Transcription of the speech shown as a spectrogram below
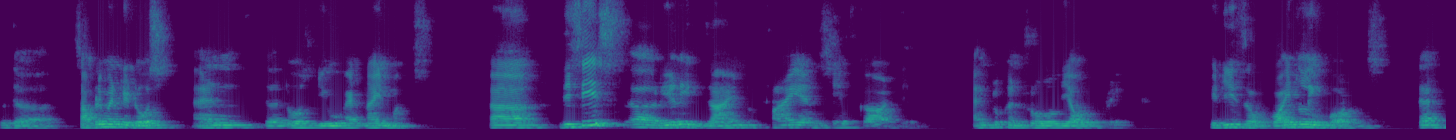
the supplementary dose and the dose due at nine months. Uh, this is uh, really designed to try and safeguard them and to control the outbreak. It is of vital importance that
